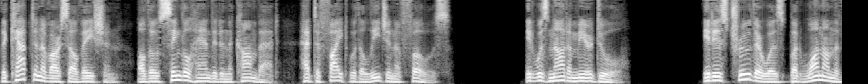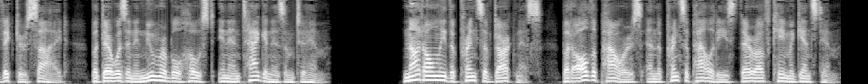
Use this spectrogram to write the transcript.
The captain of our salvation, although single-handed in the combat, had to fight with a legion of foes. It was not a mere duel. It is true there was but one on the victor's side, but there was an innumerable host in antagonism to him. Not only the prince of darkness, but all the powers and the principalities thereof came against him.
